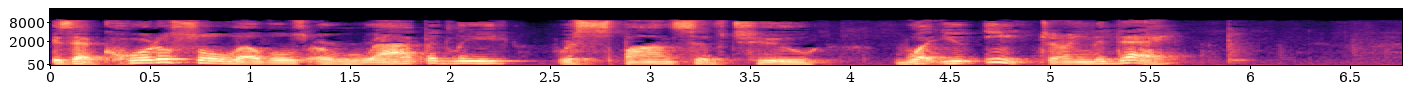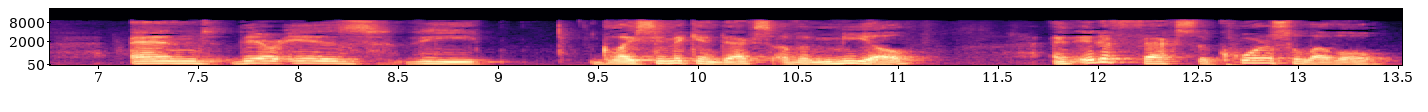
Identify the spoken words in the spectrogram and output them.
is that cortisol levels are rapidly responsive to what you eat during the day. And there is the glycemic index of a meal, and it affects the cortisol level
